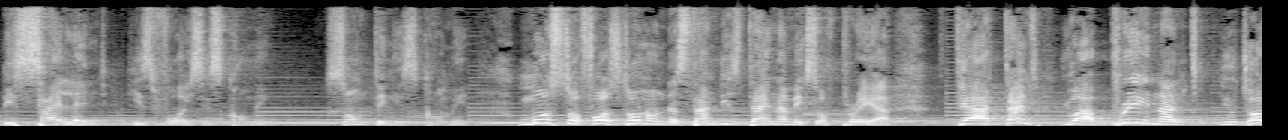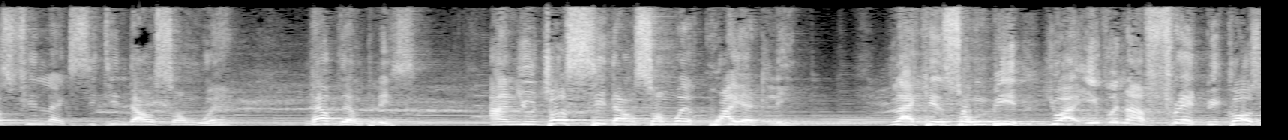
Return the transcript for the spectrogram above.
Be silent. His voice is coming. Something is coming. Most of us don't understand these dynamics of prayer. There are times you are praying and you just feel like sitting down somewhere. Help them please. And you just sit down somewhere quietly like a zombie. You are even afraid because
